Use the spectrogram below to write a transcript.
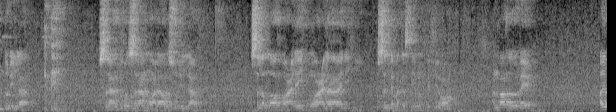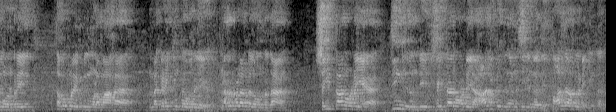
அலமதுல்லா வசலாத்து வசலாம் அலா ரசூலில்லா சல்லாஹு அலேஹி அலா அலிஹி வசல்லம் தஸ்லீமன் கஃபீரா அன்பார்ந்தவர்களே அதுபோன்று தவக்குழைப்பின் மூலமாக நம்ம கிடைக்கின்ற ஒரு நற்பலன்கள் ஒன்று தான் சைத்தானுடைய தீங்கிருந்து சைத்தானுடைய ஆதிக்கத்தினை என்ன செய்கின்றது? பாதுகாப்பு கிடைக்கின்றது.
